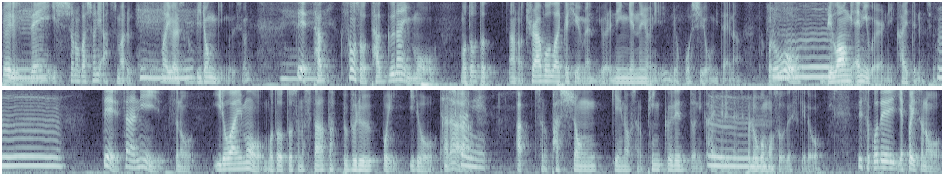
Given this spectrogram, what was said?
いわゆる全員一緒の場所に集まる、まあ、いわゆるそのビロンギングですよね。でそもそもタッグラインももともとあの Travel like a human いわゆる人間のように旅行しようみたいなところを belong anywhere に書いてるんですよ。でさらにその色合いももともとそのスタートアップブルーっぽい色からあそのパッション系のそのピンクレッドに変えてるじゃないですか。ロゴもそうですけど。でそこでやっぱりその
